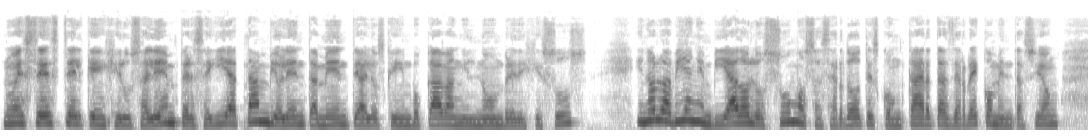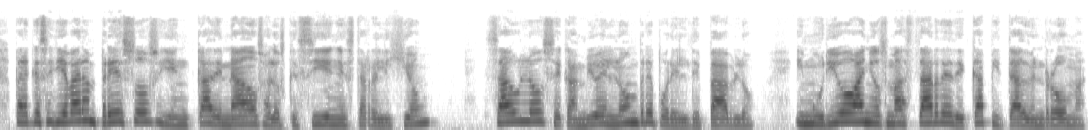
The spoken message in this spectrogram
¿No es este el que en Jerusalén perseguía tan violentamente a los que invocaban el nombre de Jesús? Y no lo habían enviado los sumos sacerdotes con cartas de recomendación para que se llevaran presos y encadenados a los que siguen esta religión? Saulo se cambió el nombre por el de Pablo, y murió años más tarde decapitado en Roma,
